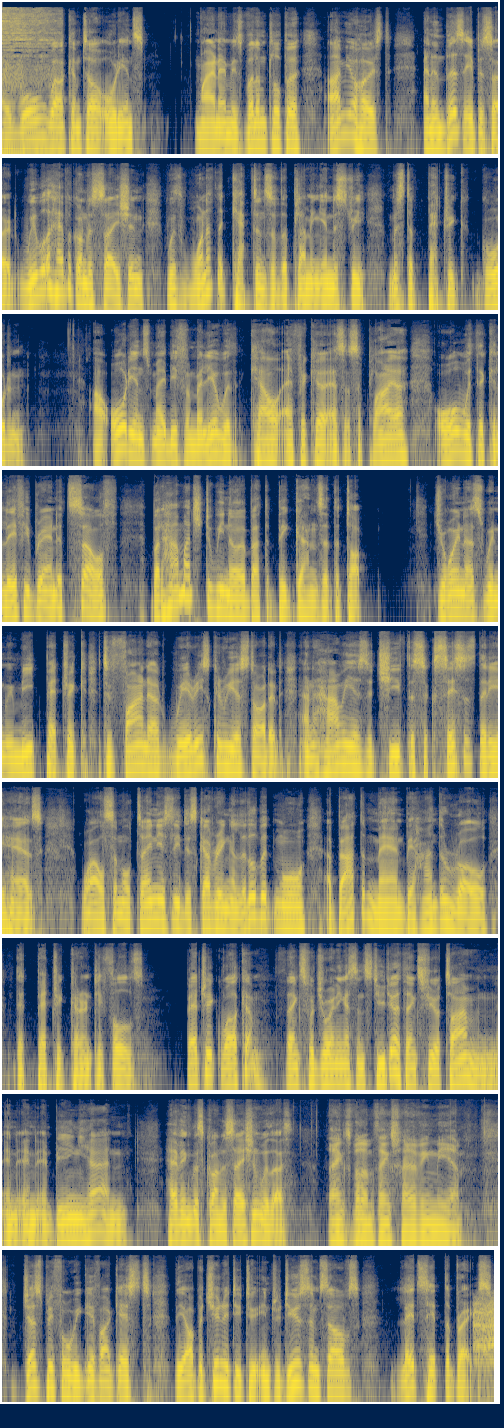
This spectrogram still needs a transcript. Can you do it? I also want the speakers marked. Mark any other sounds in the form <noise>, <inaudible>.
Speaker 1: A warm welcome to our audience. My name is Willem Klopper. I'm your host, and in this episode, we will have a conversation with one of the captains of the plumbing industry, Mr. Patrick Gordon. Our audience may be familiar with Cal Africa as a supplier or with the Caleffi brand itself, but how much do we know about the big guns at the top? Join us when we meet Patrick to find out where his career started and how he has achieved the successes that he has, while simultaneously discovering a little bit more about the man behind the role that Patrick currently fills. Patrick, welcome. Thanks for joining us in studio. Thanks for your time and, and, and, being here and having this conversation with us.
Speaker 2: Thanks, Willem. Thanks for having me here.
Speaker 1: Just before we give our guests the opportunity to introduce themselves, let's hit the brakes.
